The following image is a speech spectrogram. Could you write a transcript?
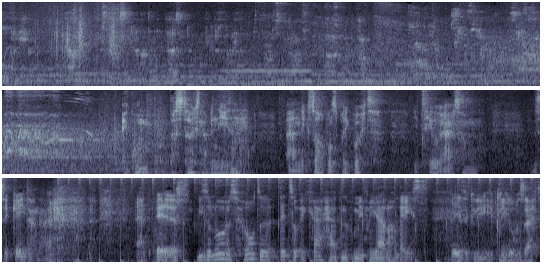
overnemen. Um, dus er misschien een aantal duizend computers erbij. Ik kwam daar straks naar beneden en ik zag op ons prikbord iets heel raars hangen. Dus ik keek daarnaar. En het is... Lieselores grote, dit zou ik graag hebben voor mijn verjaardaglijst. Basically heeft Lilo gezegd,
